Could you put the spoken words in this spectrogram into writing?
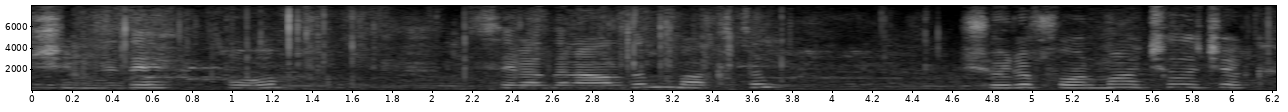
Şimdi de bu seradan aldım baktım. Şöyle formu açılacak.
